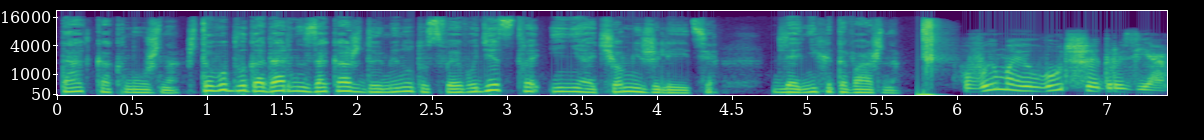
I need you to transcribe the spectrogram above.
так, как нужно, что вы благодарны за каждую минуту своего детства и ни о чем не жалеете. Для них это важно. Вы мои лучшие друзья.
